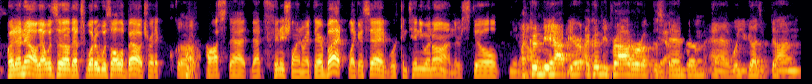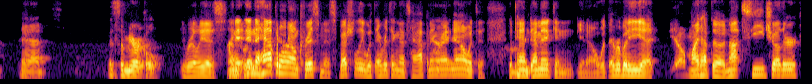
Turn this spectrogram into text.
But I know that was uh, that's what it was all about. Try to uh, cross that that finish line right there. But like I said, we're continuing on. There's still, you know, I couldn't be happier. I couldn't be prouder of this Yeah. fandom and what you guys have done. And it's a miracle. It really is, and it, and to happen around Christmas, especially with everything that's happening right now with the, the Mm-hmm. pandemic, and you know, with everybody at you know might have to not see each other.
